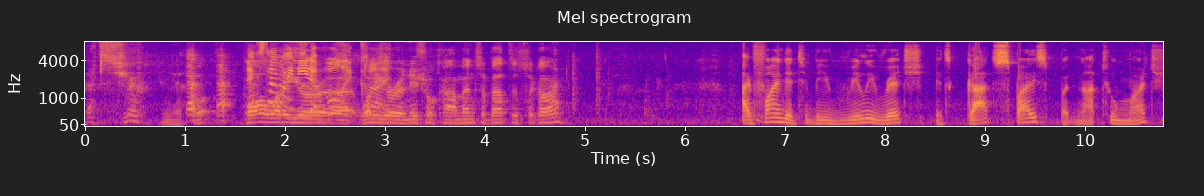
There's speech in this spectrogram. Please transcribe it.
That's true. Well, Next Paul, time what I are need a your, uh, bullet What are cut. your initial comments about this cigar? I find it to be really rich. It's got spice, but not too much.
